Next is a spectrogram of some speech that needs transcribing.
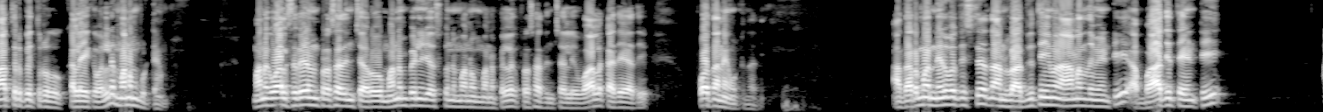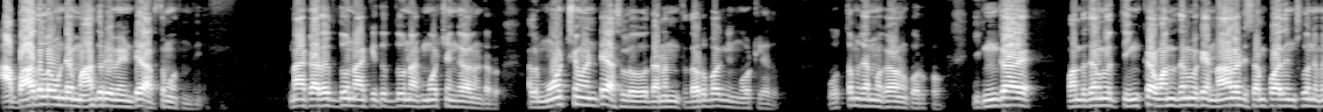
మాతృపితృ కలయిక వల్లే మనం పుట్టాం. మనకు వాళ్ళ శరీరాన్ని ప్రసాదించారు. మనం పెళ్ళి చేసుకుని మనం మన పిల్లలకు ప్రసాదించాలి. వాళ్ళకి అదే అది పోతానే ఉంటుంది అది. ఆ ధర్మాన్ని నిర్వర్తిస్తే దానిలో అద్వితీయమైన ఆనందం ఏంటి? ఆ బాధ్యత ఏంటి? ఆ బాధలో ఉండే మాధుర్యం ఏంటి? అర్థమవుతుంది. నాకు అదొద్దు నాకు ఇదొద్దు నాకు మోక్షం కావాలంటారు. అలా మోక్షం అంటే అసలు దానంత దౌర్భాగ్యం ఇంకోట్లేదు. ఉత్తమ జన్మ కావాలని కోరుకో ఇంకా వంద జన్మలు ఇంకా వంద జన్మలకే నాలెడ్జ్ సంపాదించుకొని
